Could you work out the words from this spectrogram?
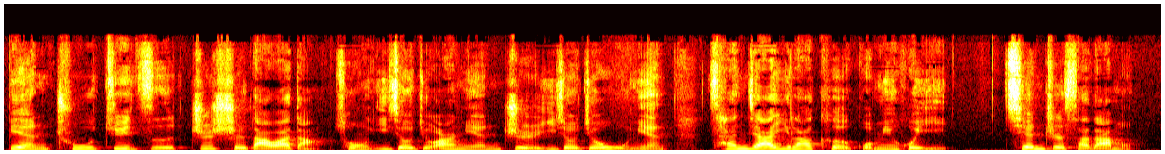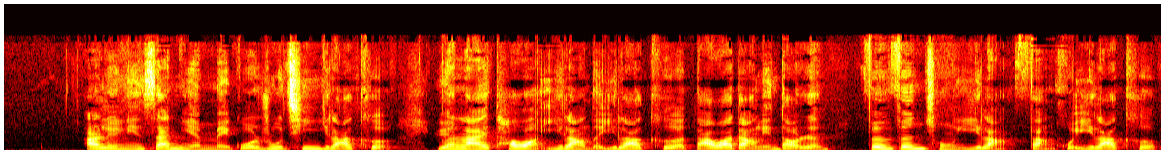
便出巨资支持达瓦党。从一九九二年至一九九五年，参加伊拉克国民会议，牵制萨达姆。二零零三年，美国入侵伊拉克，原来逃往伊朗的伊拉克达瓦党领导人纷纷从伊朗返回伊拉克，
